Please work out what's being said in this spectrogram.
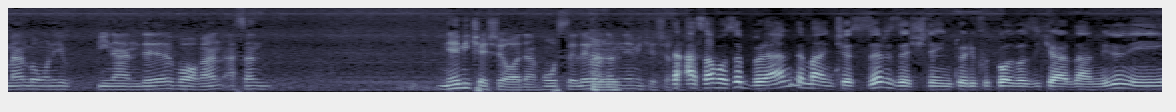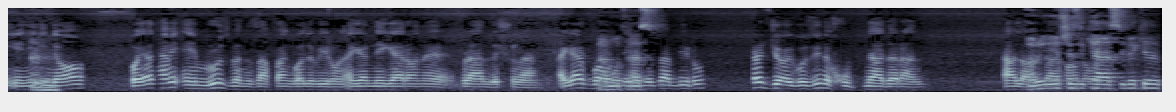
من به عنوان یه بیننده واقعا اصلا نمی‌کشه آدم. حوصله آدم نمی‌کشه. اصلا واسه برند منچستر زشته اینطوری فوتبال بازی کردن. می‌دونی؟ یعنی اینا باید همین امروز بندازن فنگال بیرون اگر نگران برندشونن. اگر با نمیدازن بیرون جایگزین خوب ندارن آره یه چیزی که هست اینه که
